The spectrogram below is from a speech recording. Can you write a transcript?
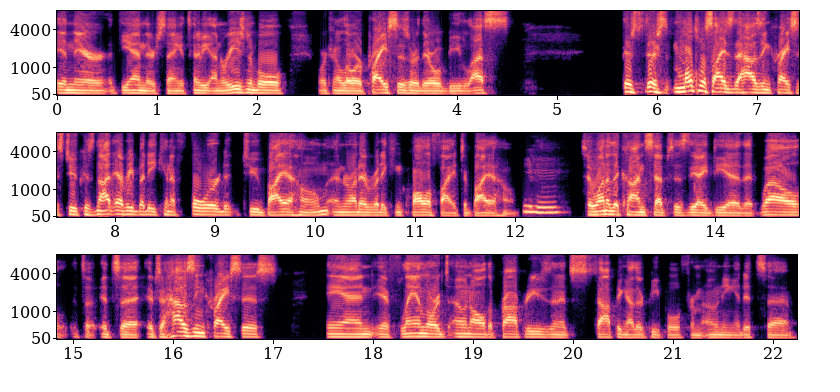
in there at the end. They're saying it's going to be unreasonable, or it's going to lower prices, or there will be less. There's there's multiple sides of the housing crisis too, because not everybody can afford to buy a home, and not everybody can qualify to buy a home. Mm-hmm. So one of the concepts is the idea that well, it's a it's a it's a housing crisis, and if landlords own all the properties, then it's stopping other people from owning it. It's a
